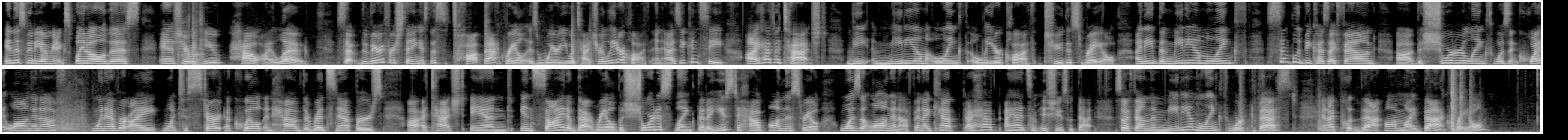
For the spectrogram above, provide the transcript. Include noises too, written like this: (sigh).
in this video, I'm going to explain all of this and share with you how I load. So the very first thing is this top back rail is where you attach your leader cloth. And as you can see, I have attached the medium length leader cloth to this rail. I need the medium length simply because I found uh, the shorter length wasn't quite long enough. Whenever I want to start a quilt and have the red snappers uh, attached and inside of that rail, the shortest length that I used to have on this rail wasn't long enough. And I kept, I have, I had some issues with that. So I found the medium length worked best and I put that on my back rail.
